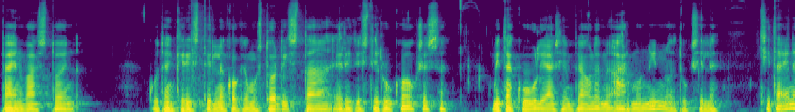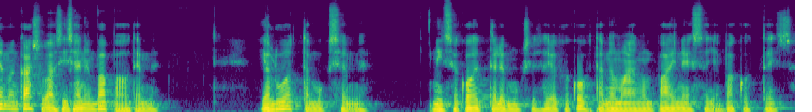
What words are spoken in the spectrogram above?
Päinvastoin, kuten kristillinen kokemus todistaa, erityisesti rukouksessa, mitä kuuliaisempia olemme armon innoituksille, sitä enemmän kasvaa sisäinen vapautemme ja luottamuksemme niissä koettelemuksissa, jotka kohtaamme maailman paineissa ja pakotteissa.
